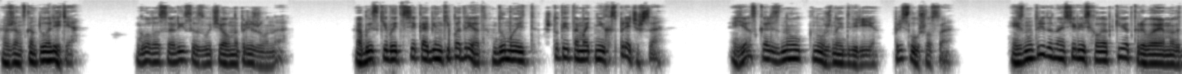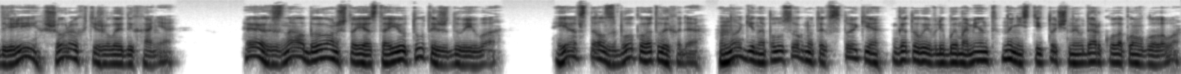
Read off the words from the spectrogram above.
«В женском туалете», Голос Алисы звучал напряженно. «Обыскивает все кабинки подряд, думает, что ты там от них спрячешься». Я скользнул к нужной двери, прислушался. Изнутри доносились хлопки открываемых дверей, шорох, тяжелое дыхание. Эх, знал бы он, что я стою тут и жду его. Я встал сбоку от выхода, ноги на полусогнутых в стойке, готовые в любой момент нанести точный удар кулаком в голову.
